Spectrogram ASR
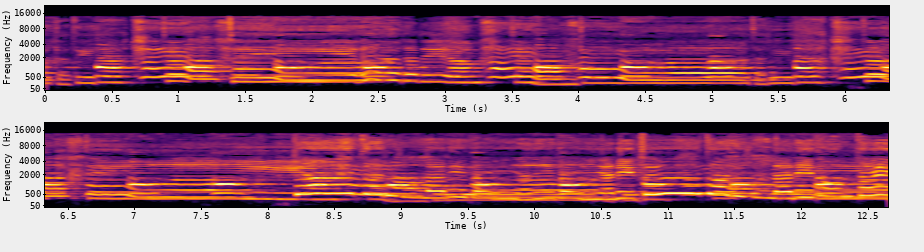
da di da da day, da da di um. Down day. la di do da la di do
